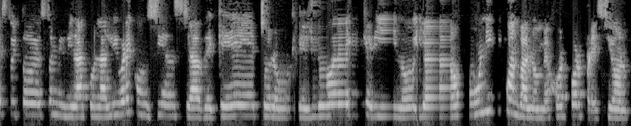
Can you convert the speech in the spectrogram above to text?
esto y todo esto en mi vida con la libre conciencia de que he hecho lo que yo he querido y aún y cuando a lo mejor por presión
